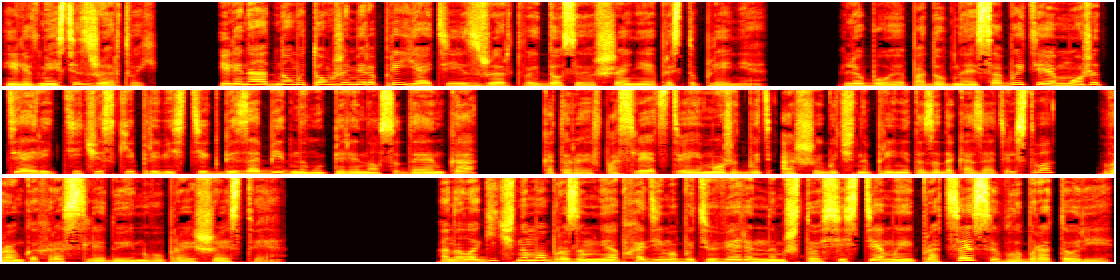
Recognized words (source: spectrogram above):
или вместе с жертвой, или на одном и том же мероприятии с жертвой до совершения преступления. Любое подобное событие может теоретически привести к безобидному переносу ДНК, которое впоследствии может быть ошибочно принято за доказательство в рамках расследуемого происшествия. Аналогичным образом необходимо быть уверенным, что системы и процессы в лаборатории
